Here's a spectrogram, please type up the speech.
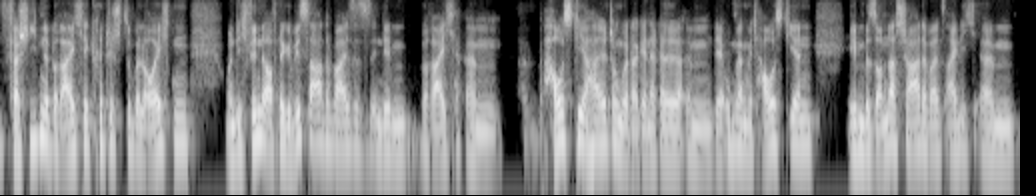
verschiedene Bereiche kritisch zu beleuchten. Und ich finde, auf eine gewisse Art und Weise ist es in dem Bereich ähm, Haustierhaltung oder generell ähm, der Umgang mit Haustieren eben besonders schade, weil es eigentlich ähm,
